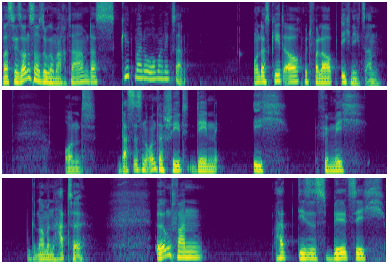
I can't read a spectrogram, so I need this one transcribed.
Was wir sonst noch so gemacht haben, das geht meine Oma nichts an. Und das geht auch mit Verlaub dich nichts an. Und das ist ein Unterschied, den ich für mich genommen hatte. Irgendwann hat dieses Bild sich,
